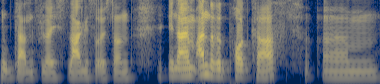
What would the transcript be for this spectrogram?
dann vielleicht sage ich es euch dann in einem anderen Podcast. Ähm,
